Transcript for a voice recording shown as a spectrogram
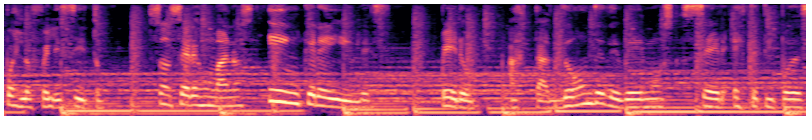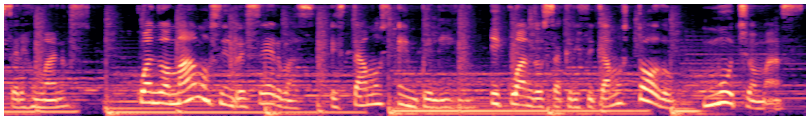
pues los felicito. Son seres humanos increíbles. Pero, ¿hasta dónde debemos ser este tipo de seres humanos? Cuando amamos sin reservas, estamos en peligro. Y cuando sacrificamos todo, mucho más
